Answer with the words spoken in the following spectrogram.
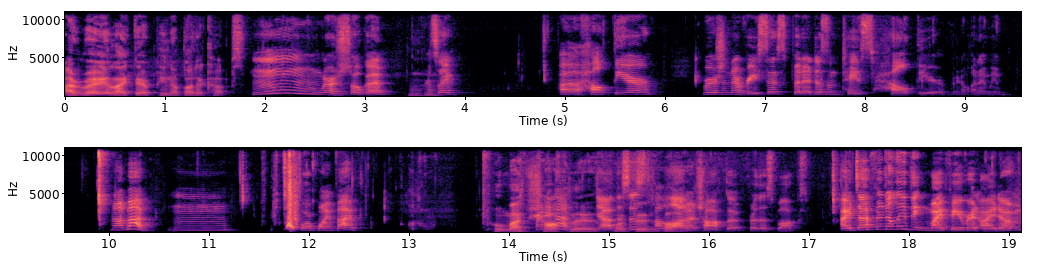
I really like their peanut butter cups. mmm, they're so good. Mm-hmm. It's like a healthier version of Reese's, but it doesn't taste healthier, if you know what I mean. Not bad. Mmm, 4.5. Too much chocolate. Yeah, this is a box. lot of chocolate for this box. I definitely think my favorite item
